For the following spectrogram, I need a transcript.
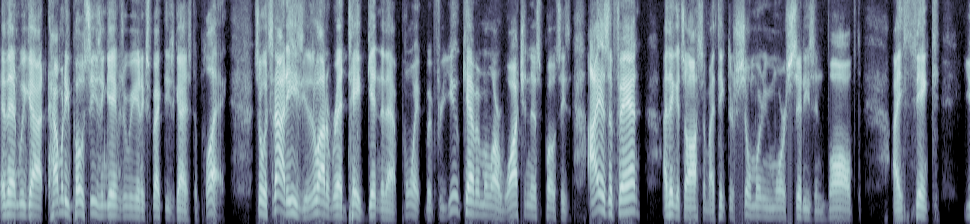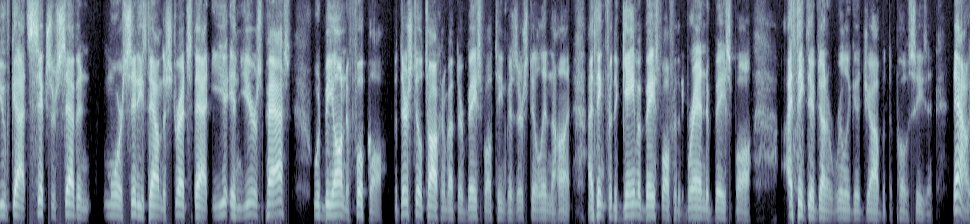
And then we got how many postseason games are we going to expect these guys to play? So it's not easy. There's a lot of red tape getting to that point. But for you, Kevin Millar, watching this postseason, I, as a fan, I think it's awesome. I think there's so many more cities involved. I think you've got six or seven more cities down the stretch that in years past would be on to football, but they're still talking about their baseball team because they're still in the hunt. I think for the game of baseball, for the brand of baseball, I think they've done a really good job with the postseason. Now,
